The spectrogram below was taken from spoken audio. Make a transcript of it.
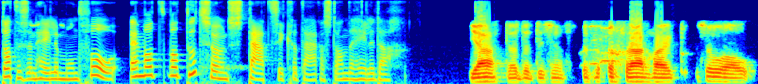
Dat is een hele mond vol. En wat, wat doet zo'n staatssecretaris dan de hele dag? Ja, dat, dat is een, een, vraag waar ik zo al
